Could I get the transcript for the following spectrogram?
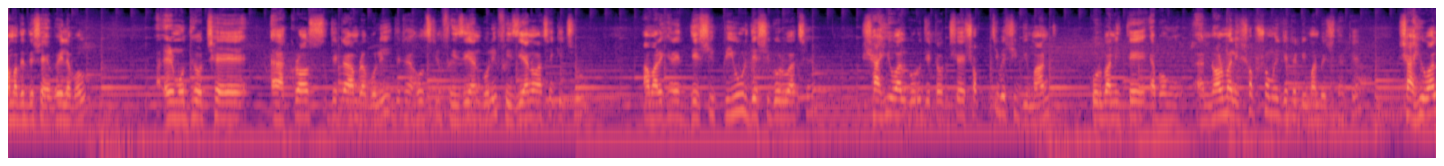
আমাদের দেশে অ্যাভেলেবল এর মধ্যে হচ্ছে ক্রস যেটা আমরা বলি, যেটা হোলস্টিন ফ্রিজিয়ান বলি ফ্রিজিয়ানও আছে কিছু। আমার এখানে দেশি পিওর দেশি গরু আছে। শাহিওয়াল গরু যেটা হচ্ছে সবচেয়ে বেশি ডিমান্ড কোরবানিতে এবং নর্মালি সবসময় যেটা ডিমান্ড বেশি থাকে শাহিওয়াল।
